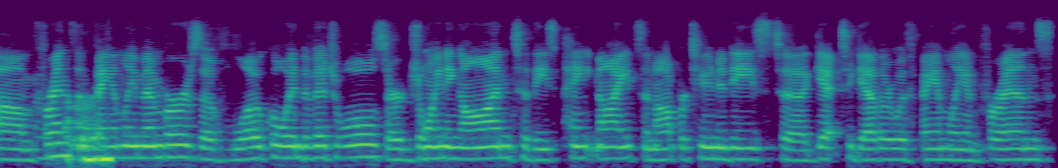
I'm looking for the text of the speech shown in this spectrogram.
Um, friends and family members of local individuals are joining on to these paint nights and opportunities to get together with family and friends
